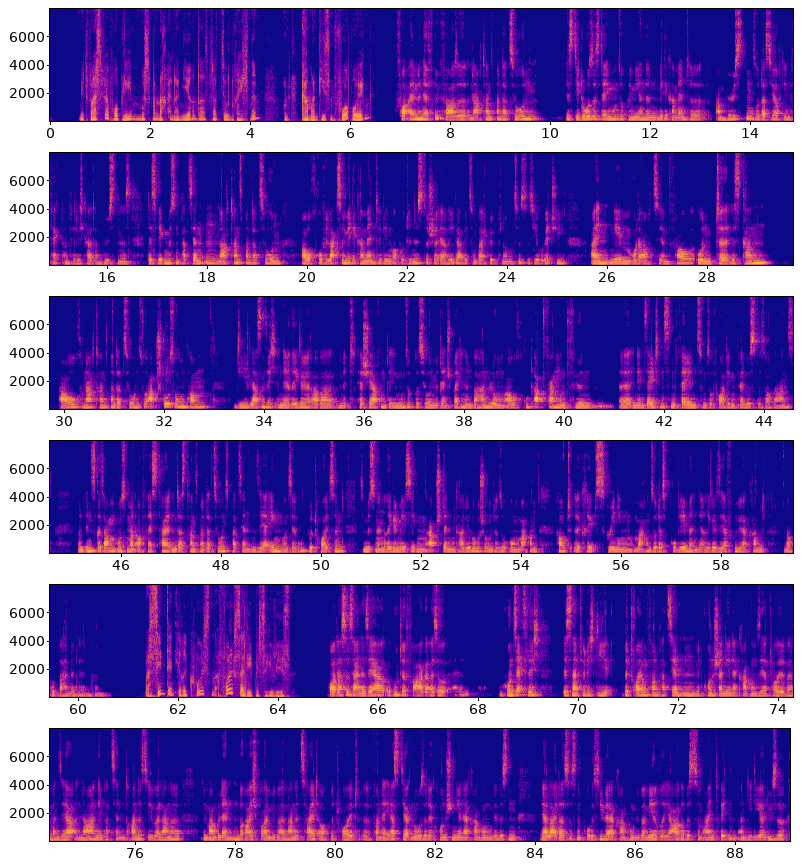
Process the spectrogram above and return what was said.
Mit was für Problemen muss man nach einer Nierentransplantation rechnen und kann man diesen vorbeugen? Vor allem in der Frühphase nach Transplantation ist die Dosis der immunsupprimierenden Medikamente am höchsten, sodass hier auch die Infektanfälligkeit am höchsten ist. Deswegen müssen Patienten nach Transplantation auch Prophylaxe-Medikamente gegen opportunistische Erreger, wie zum Beispiel Pneumocystis jirovecii, einnehmen oder auch CMV. Und äh, es kann auch nach Transplantation zu Abstoßungen kommen. Die lassen sich in der Regel aber mit Verschärfung der Immunsuppression, mit entsprechenden Behandlungen auch gut abfangen und führen äh, in den seltensten Fällen zum sofortigen Verlust des Organs. Und insgesamt muss man auch festhalten, dass Transplantationspatienten sehr eng und sehr gut betreut sind. Sie müssen in regelmäßigen Abständen kardiologische Untersuchungen machen, Hautkrebs-Screening machen, sodass Probleme in der Regel sehr früh erkannt und auch gut behandelt werden können. Was sind denn Ihre größten Erfolgserlebnisse gewesen? Oh, das ist eine sehr gute Frage. Also äh, grundsätzlich ist natürlich die Betreuung von Patienten mit chronischer Nierenerkrankung sehr toll, weil man sehr nah an den Patienten dran ist, sie über lange im ambulanten Bereich vor allem über lange Zeit auch betreut, äh, von der Erstdiagnose der chronischen Nierenerkrankung. Wir wissen ja leider, es ist eine progressive Erkrankung über mehrere Jahre bis zum Eintreten an die Dialyse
